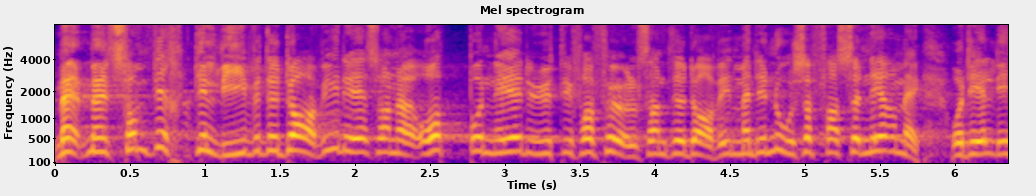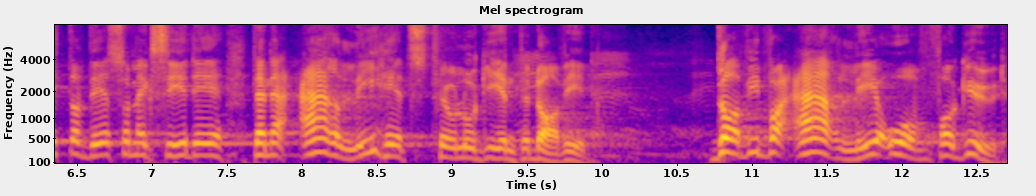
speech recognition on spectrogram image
Men, men sånn virker livet til David. Det er sånn opp og ned ut fra følelsene til David. Men det er noe som fascinerer meg, og det er litt av det som jeg sier, det er denne ærlighetsteologien til David. David var ærlig overfor Gud.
